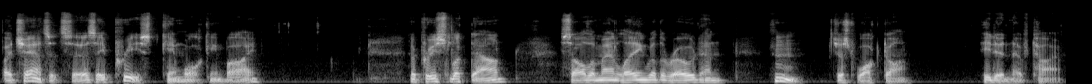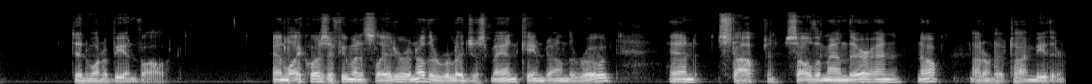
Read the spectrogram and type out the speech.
by chance, it says, a priest came walking by. The priest looked down, saw the man laying by the road, and, hmm, just walked on. He didn't have time, didn't want to be involved. And likewise, a few minutes later, another religious man came down the road and stopped and saw the man there, and no, I don't have time either.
